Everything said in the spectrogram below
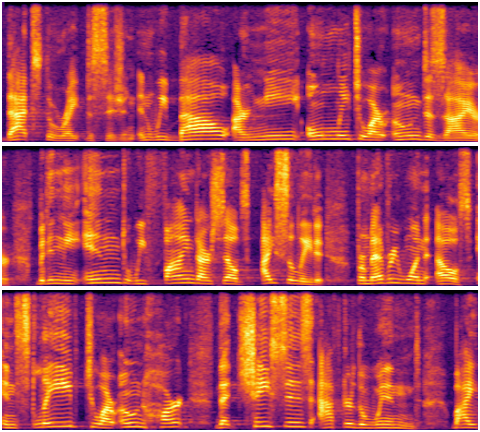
That's the right decision. And we bow our knee only to our own desire. But in the end, we find ourselves isolated from everyone else, enslaved to our own heart that chases after the wind by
